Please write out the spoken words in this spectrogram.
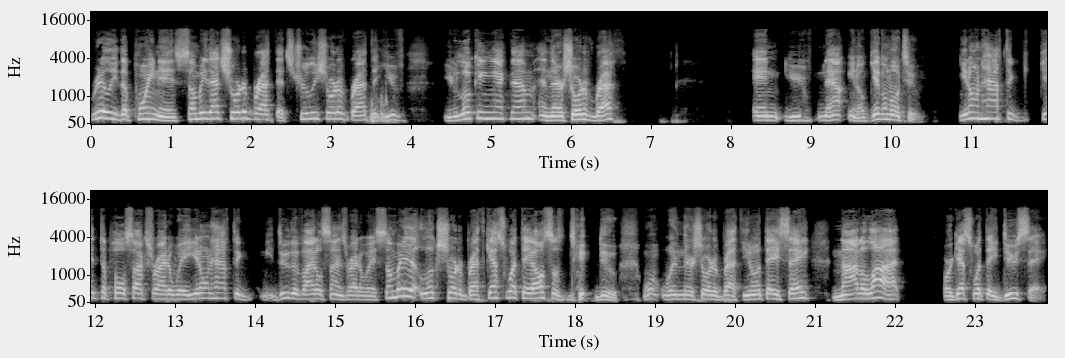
really the point is somebody that's short of breath, that's truly short of breath, that you've you're looking at them and they're short of breath, and you've now you know give them O2. You don't have to get the pulse ox right away. You don't have to do the vital signs right away. Somebody that looks short of breath, guess what they also do, when they're short of breath? You know what they say? Not a lot. Or guess what they do say?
